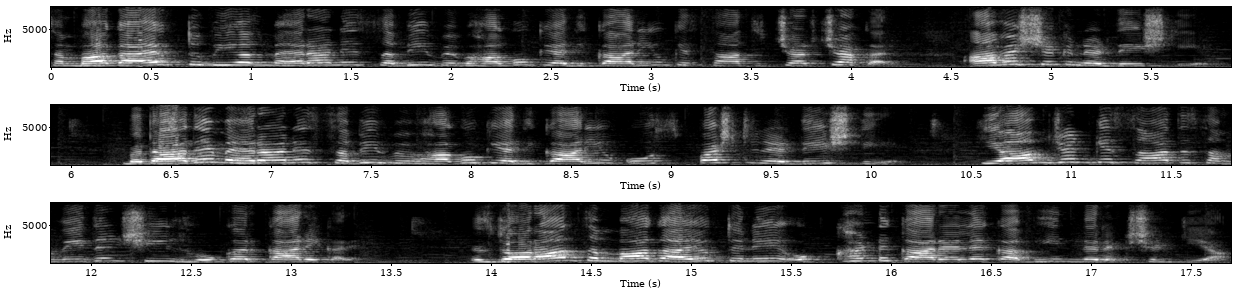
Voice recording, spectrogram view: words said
संभाग आयुक्त बीएल मेहरा ने सभी विभागों के अधिकारियों के साथ चर्चा कर आवश्यक निर्देश दिए। बता दें, मेहरा ने सभी विभागों के अधिकारियों को स्पष्ट निर्देश दिए कि आमजन के साथ संवेदनशील होकर कार्य करें। इस दौरान संभाग आयुक्त ने उपखंड कार्यालय का भी निरीक्षण किया।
